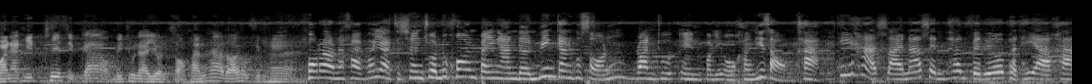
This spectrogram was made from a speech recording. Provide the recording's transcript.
วันอาทิตย์ที่ 19 มิถุนายน 2565 พวกเรานะคะก็อยากจะเชิญชวนทุกคนไปงานเดินวิ่งการกุศล Run to End Polio ครั้งที่ 2 ค่ะ ที่หาดทรายหน้าเซ็นทรัลเฟเดอร์พัทยาค่ะ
